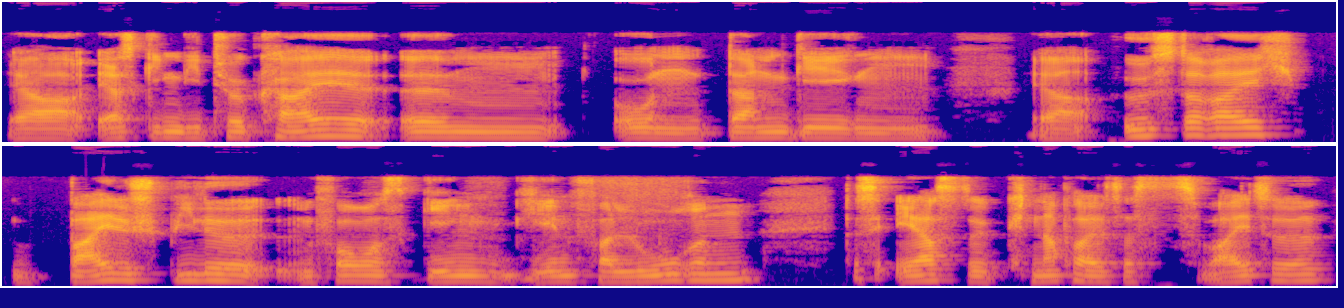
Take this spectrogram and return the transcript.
ja, erst gegen die Türkei ähm, und dann gegen ja, Österreich. Beide Spiele im Voraus gehen, gehen verloren. Das erste knapper als das zweite,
